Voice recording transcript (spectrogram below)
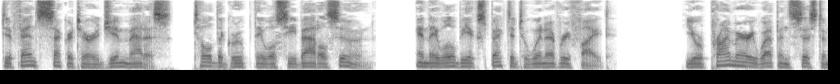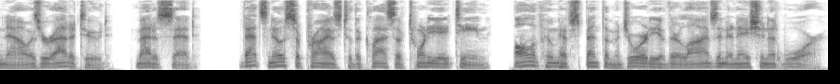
Defense Secretary Jim Mattis, told the group they will see battle soon. And they will be expected to win every fight. Your primary weapons system now is your attitude, Mattis said. That's no surprise to the class of 2018, all of whom have spent the majority of their lives in a nation at war.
